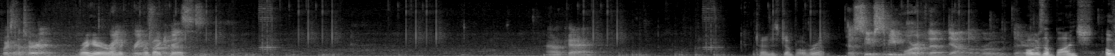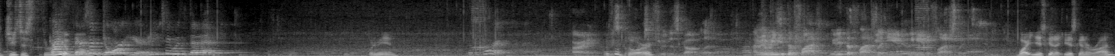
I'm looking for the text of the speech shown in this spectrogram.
Where's the turret? Right here, around Right, the, right right by front Chris. Okay. Can I just jump over it? There seems to be more of them down the road there. Oh, there's a bunch. Oh, geez, there's three Guys, of there's them. There's a door here. Did you say it was a dead end? What do you mean? There's a door. All right, There's who's a going door. through this gauntlet? I mean, we need the flash. We need the flashlight. to need, we need a flashlight. What? You just gonna you just gonna run?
